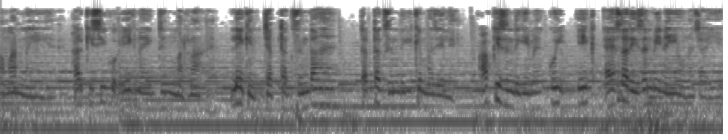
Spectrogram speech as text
अमर नहीं है। हर किसी को एक न एक दिन मरना है। लेकिन जब तक ज़िंदा है तब तक ज़िंदगी के मज़े लें। आपकी ज़िंदगी में कोई एक ऐसा रीजन भी नहीं होना चाहिए,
